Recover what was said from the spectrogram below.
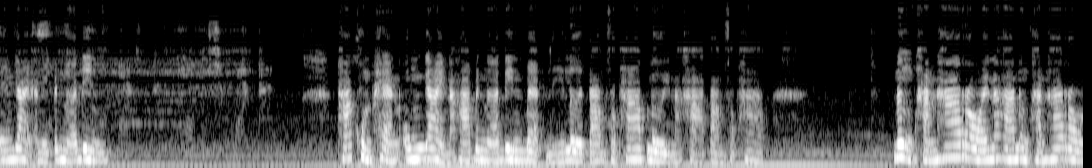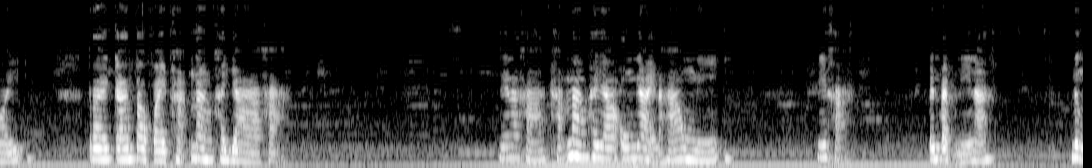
องค์ใหญ่อันนี้เป็นเนื้อดิน พระขุนแผนองค์ใหญ่นะคะ เป็นเนื้อดินแบบนี้เลยตามสภาพเลยนะคะ ตามสภาพ 1,500 นะคะ 1,500 รายการต่อไปพระนางพญาค่ะนี่นะคะพระนางพญาองค์ใหญ่นะคะ องค์นี้ นี่ค่ะ เป็นแบบนี้นะหนึ่ง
